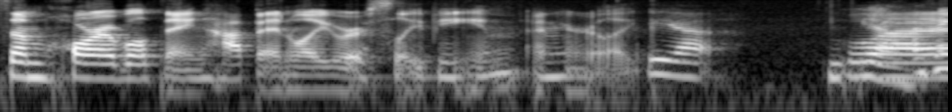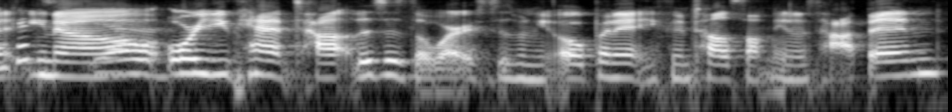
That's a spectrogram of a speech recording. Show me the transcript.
some horrible thing happen while you were sleeping and you're like, Yeah. what? Yeah. I think you know, yeah. or you can't tell. This is the worst is when you open it, you can tell something has happened,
